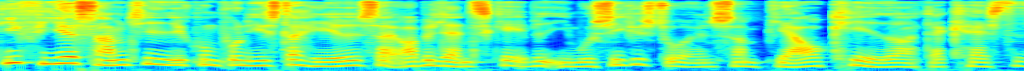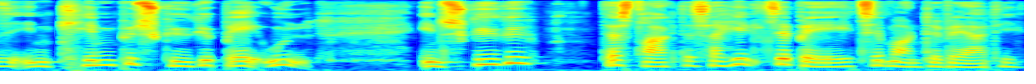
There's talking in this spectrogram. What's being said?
De fire samtidige komponister hævede sig op i landskabet i musikhistorien som bjergkæder, der kastede en kæmpe skygge bagud. En skygge, der strakte sig helt tilbage til Monteverdi.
